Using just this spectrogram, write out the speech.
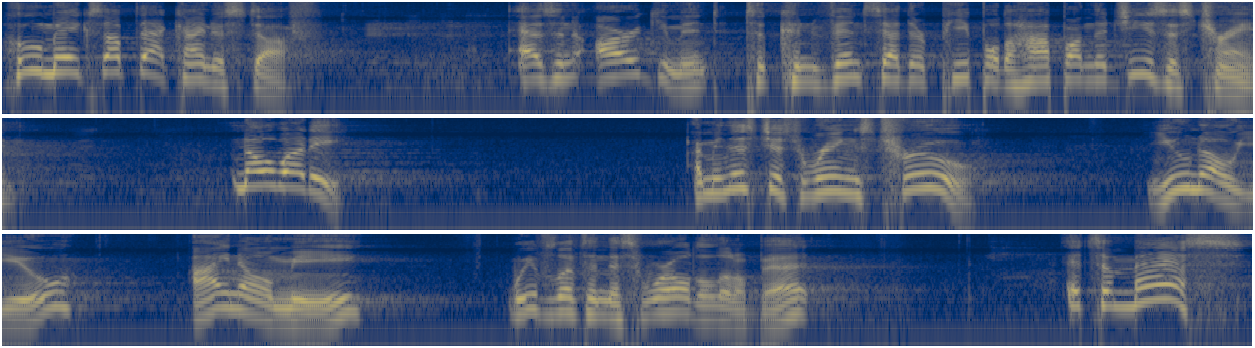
who makes up that kind of stuff? As an argument to convince other people to hop on the Jesus train. Nobody. I mean, this just rings true. You know you. I know me. We've lived in this world a little bit. It's a mess.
